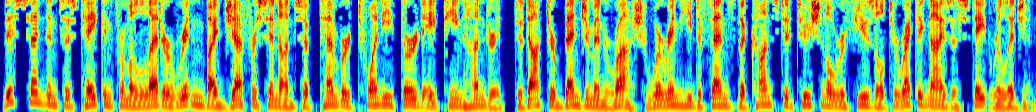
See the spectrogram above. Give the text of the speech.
This sentence is taken from a letter written by Jefferson on September 23, 1800, to Dr. Benjamin Rush wherein he defends the constitutional refusal to recognize a state religion.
